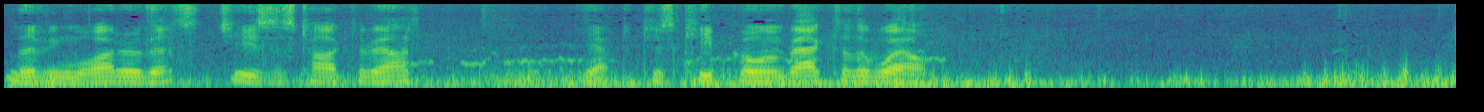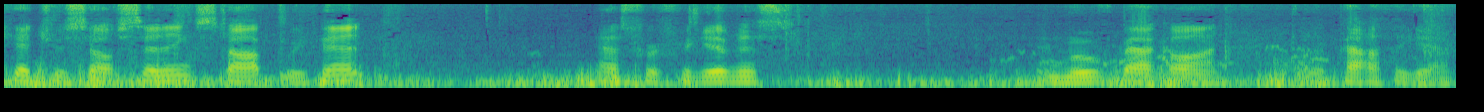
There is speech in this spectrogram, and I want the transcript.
living water that Jesus talked about, you have to just keep going back to the well. Catch yourself sitting, stop, repent, ask for forgiveness, and move back on to the path again.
